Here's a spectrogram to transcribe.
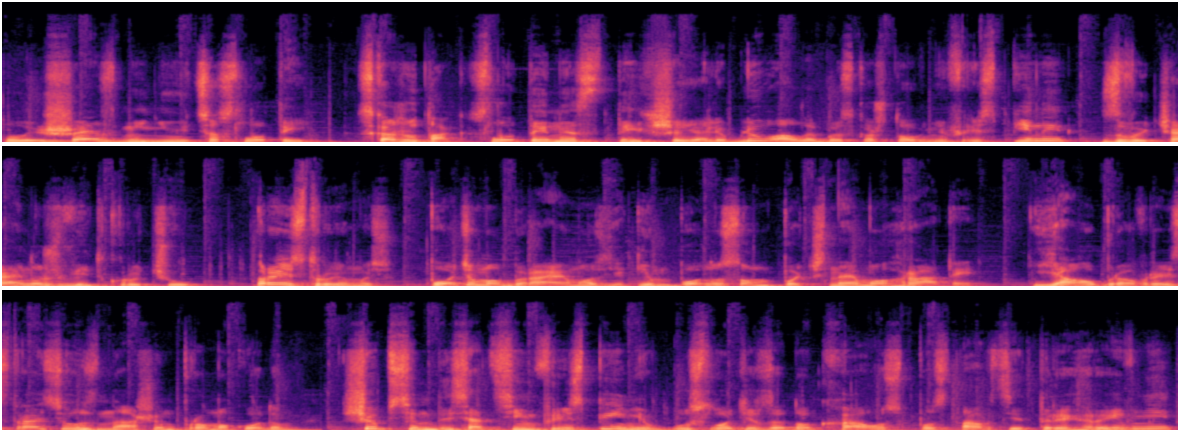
лише змінюються слоти. Скажу так, слоти не з тих, що я люблю, але безкоштовні фріспіни, звичайно ж, відкручу. Реєструємось, потім обираємо, з яким бонусом почнемо грати. Я обрав реєстрацію з нашим промокодом, щоб 77 фріспінів у слоті The Dog House по ставці 3 гривні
